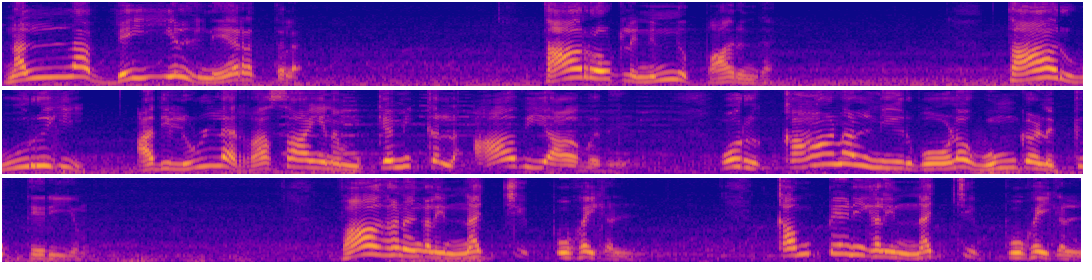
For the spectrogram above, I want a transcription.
நல்லா வெயில் நேரத்தில் தார் ரோட்டில் நின்று பாருங்க. தார் உருகி அதில் உள்ள ரசாயனம் கெமிக்கல் ஆவியாவது ஒரு காணல் நீர் போல உங்களுக்கு தெரியும். வாகனங்களின் நச்சு புகைகள் கம்பெனிகளின் நச்சு புகைகள்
